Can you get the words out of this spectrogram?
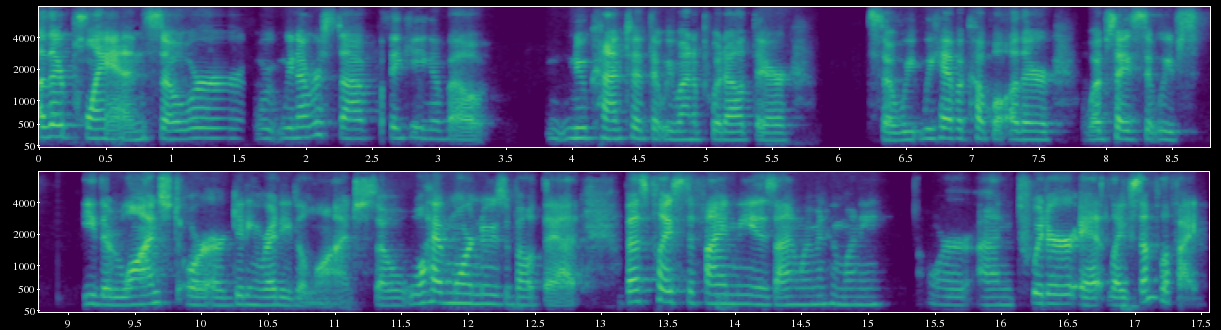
other plans. So we're, we're we never stop thinking about new content that we want to put out there. So we, we have a couple other websites that we've either launched or are getting ready to launch. So we'll have more news about that. Best place to find me is on Women Who Money or on Twitter at Life Simplified.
